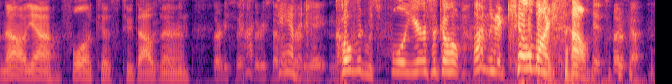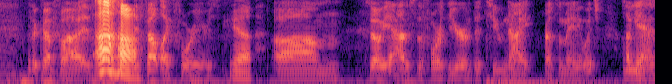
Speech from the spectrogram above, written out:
no, yeah, full because 30, 2000. 36, God 37, damn 38. it. then COVID was four years ago. I'm going to kill myself. It took, up, took up. Uh, it, felt, Ah. it felt like four years. Yeah. Um. So yeah, this is the fourth year of the two night WrestleMania, which again,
